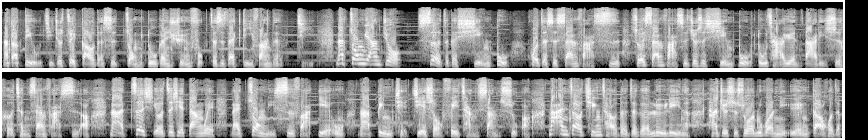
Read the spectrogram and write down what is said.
那到第五级就最高的是总督跟巡抚，这是在地方的级，那中央就。设这个刑部或者是三法司，所谓三法司就是刑部、督察院、大理寺合称三法司啊。那这由这些单位来重理司法业务，那并且接受非常上诉啊。那按照清朝的这个律例呢，它就是说，如果你原告或者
